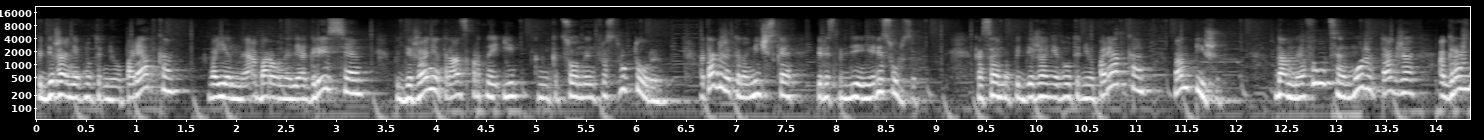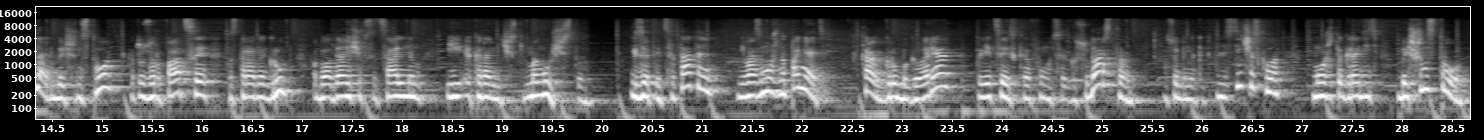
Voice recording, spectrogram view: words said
Поддержание внутреннего порядка, военная оборона или агрессия, поддержание транспортной и коммуникационной инфраструктуры, а также экономическое перераспределение ресурсов. Касаемо поддержания внутреннего порядка, Ман пишет, Данная функция может также ограждать большинство от узурпации со стороны групп, обладающих социальным и экономическим могуществом. Из этой цитаты невозможно понять, как, грубо говоря, полицейская функция государства, особенно капиталистического, может оградить большинство,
